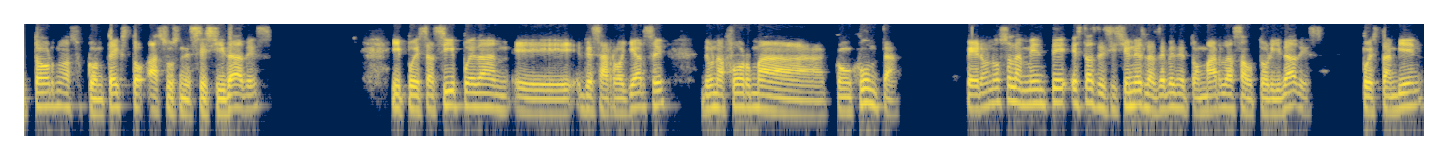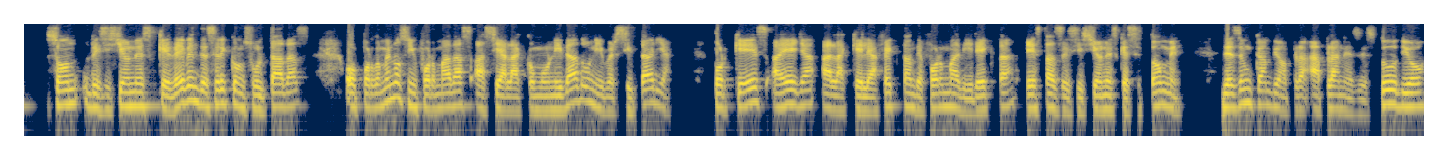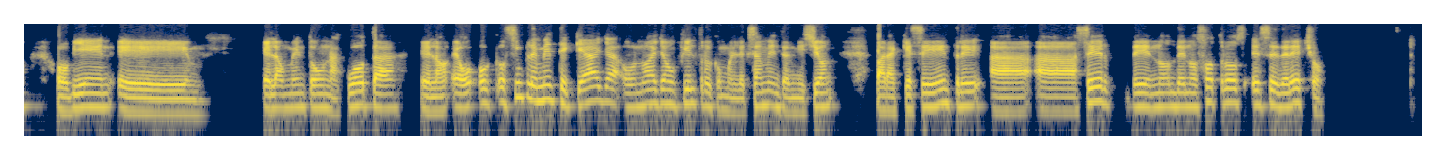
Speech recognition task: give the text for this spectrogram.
torno a su contexto, a sus necesidades, y pues así puedan eh, desarrollarse de una forma conjunta. Pero no solamente estas decisiones las deben de tomar las autoridades, pues también son decisiones que deben de ser consultadas o por lo menos informadas hacia la comunidad universitaria, porque es a ella a la que le afectan de forma directa estas decisiones que se tomen, desde un cambio a, planes de estudio o bien eh, el aumento de una cuota, o, simplemente que haya o no haya un filtro como el examen de admisión para que se entre a, hacer de nosotros ese derecho.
